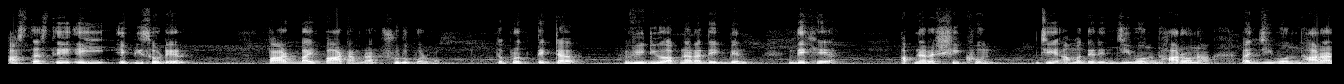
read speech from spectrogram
আস্তে আস্তে এই এপিসোডের পার্ট বাই পার্ট আমরা শুরু করব। তো প্রত্যেকটা ভিডিও আপনারা দেখবেন। দেখে আপনারা শিখুন যে আমাদের জীবন ধারণা বা জীবন ধারার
